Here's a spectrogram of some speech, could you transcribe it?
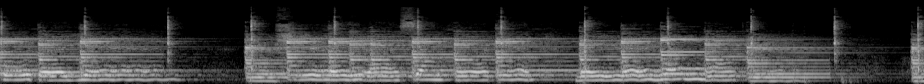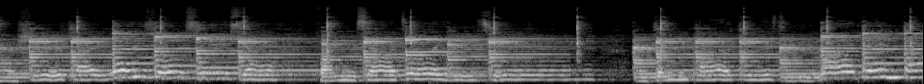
苦的眼，有时累了想喝点，没人能聊天，何时才能休息下，放下这一切？我真怕自己哪天到。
